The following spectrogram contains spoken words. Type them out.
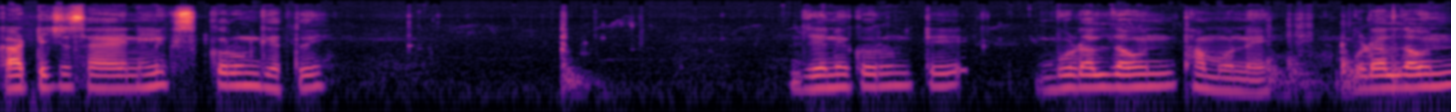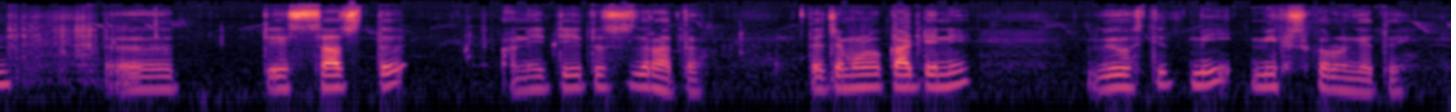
काठीच्या सहाय्याने मिक्स करून घेतो आहे जेणेकरून ते बुडाला जाऊन थांबू नये. बुडाला जाऊन ते साचतं आणि ते तसंच राहतं. त्याच्यामुळं काटेने व्यवस्थित मी मिक्स करून घेतो आहे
